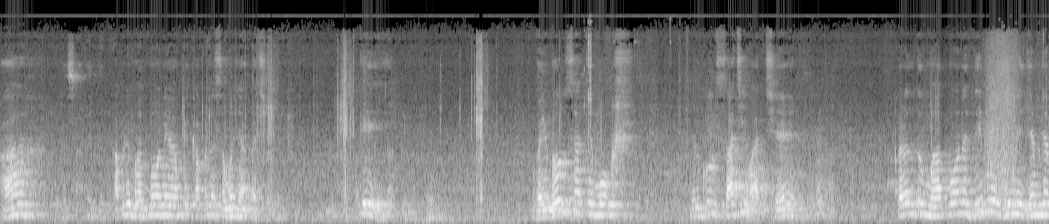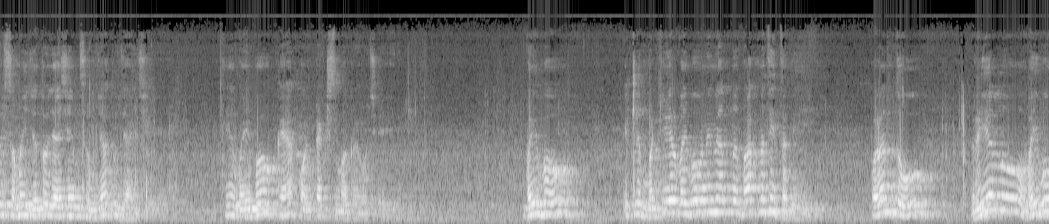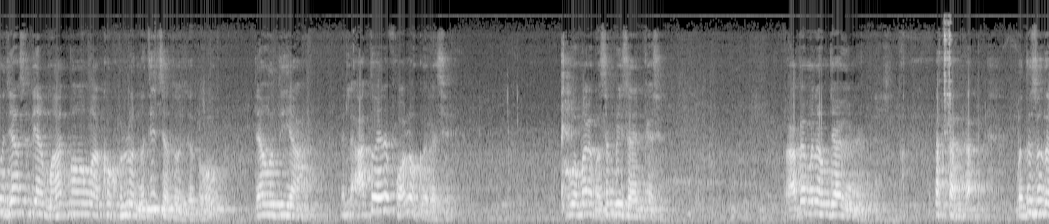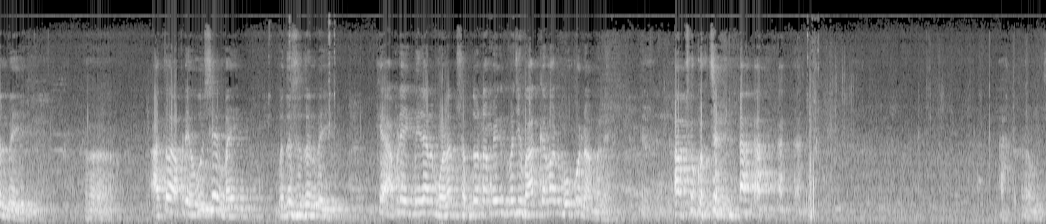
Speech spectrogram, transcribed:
આ આપણે મહાત્માઓને આપણે આપણને સમજ આપે છે કે વૈભવ સાથે મોક્ષ બિલકુલ સાચી વાત છે પરંતુ મહાત્માઓને ધીમે ધીમે જેમ જેમ સમય જતો જાય છે એમ સમજાતું જાય છે કે વૈભવ કયા કોન્ટેક્ટમાં કયો છે? વૈભવ એટલે મટીરિયલ વૈભવની વાત નથી થતી. પરંતુ રિયલનો વૈભવ જ્યાં સુધી આ મહાત્માઓમાં આખો ખુલ્લો નથી જતો જતો, ત્યાં સુધી આ, એટલે આ તો એને ફોલો કરે છે. હું અમારા વસંતભાઈ સાહેબ કહે છે. આપે મને સમજાવ્યું ને? બધું હા આ તો આપણે એવું છે ને ભાઈ મધુસૂદનભાઈ કે આપણે એકબીજાને મોઢા શબ્દો ના મળે પછી વાત કરવાનો મોકો ના મળે. આપણું ક્વેશ્ચન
